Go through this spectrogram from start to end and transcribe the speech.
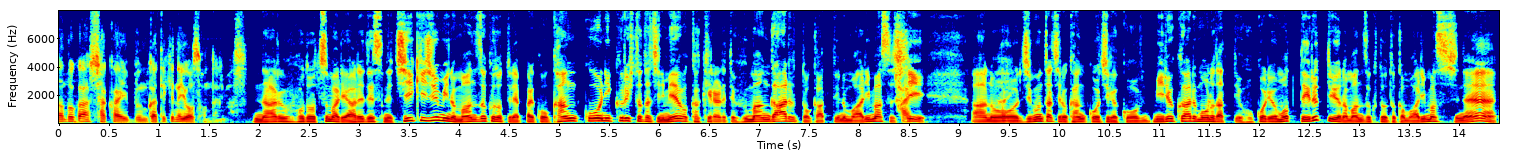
などが社会文化的な要素になりますなるほど。つまりあれですね。地域住民の満足度ってやっぱりこう観光に来る人たちに迷惑かけられて不満があるとかっていうのもありますし、はい、あの、はい、自分たちの観光地がこう魅力あるものだっていう誇りを持っているっていうような満足度とかもありますしね、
